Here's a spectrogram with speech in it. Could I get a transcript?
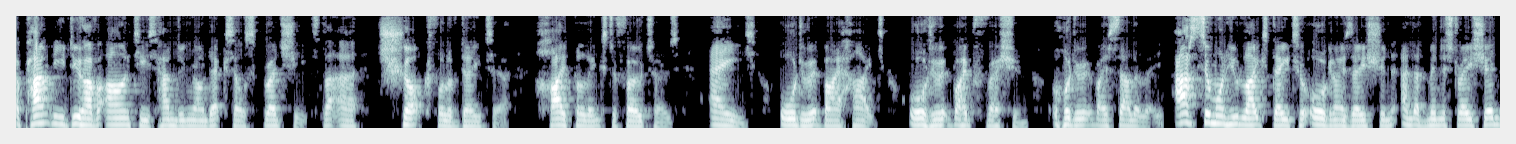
Apparently, you do have aunties handing around Excel spreadsheets that are chock full of data, hyperlinks to photos, age, order it by height, order it by profession, order it by salary. As someone who likes data organization and administration,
